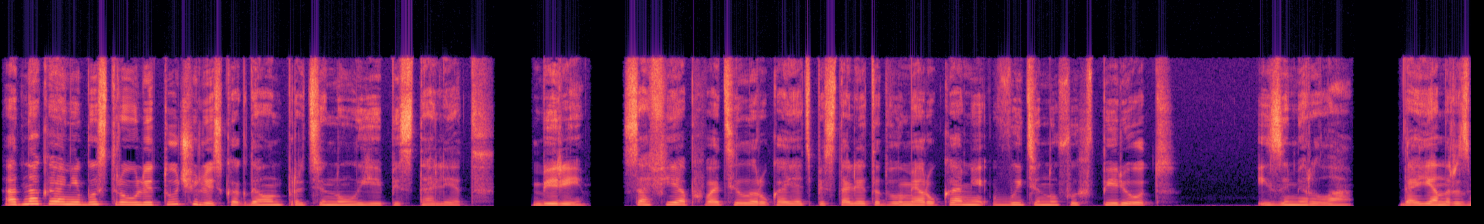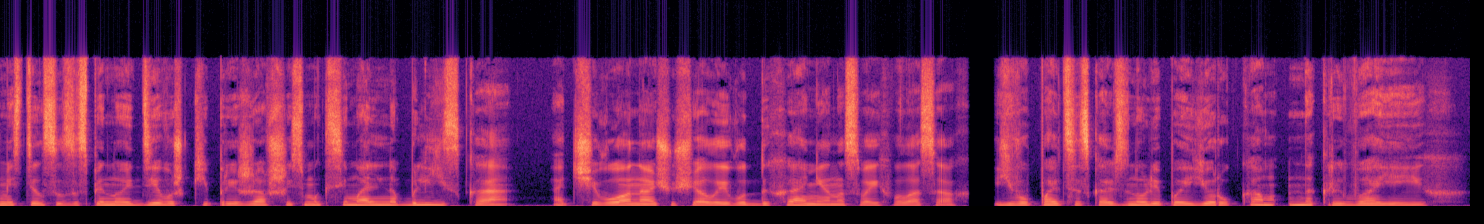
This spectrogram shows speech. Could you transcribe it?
Однако они быстро улетучились, когда он протянул ей пистолет. «Бери». София обхватила рукоять пистолета двумя руками, вытянув их вперед, и замерла. Даян разместился за спиной девушки, прижавшись максимально близко, отчего она ощущала его дыхание на своих волосах. Его пальцы скользнули по ее рукам, накрывая их,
